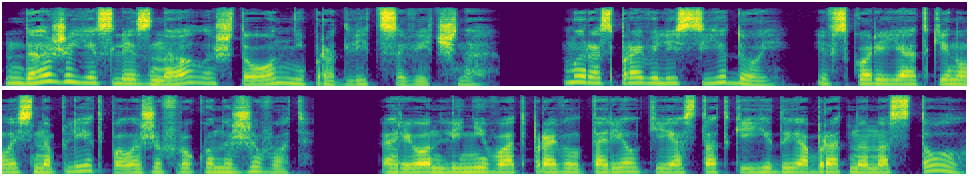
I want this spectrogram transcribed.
даже если знала, что он не продлится вечно. Мы расправились с едой, и вскоре я откинулась на плед, положив руку на живот. Орион лениво отправил тарелки и остатки еды обратно на стол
